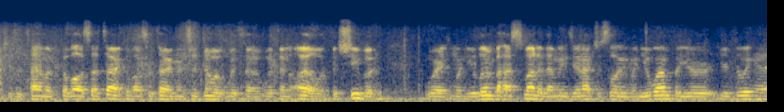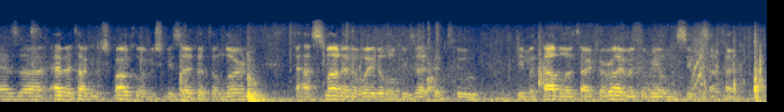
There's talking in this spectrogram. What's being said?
which is a time of kabbalah satar. Kabbalah satar means to do it with uh, with an oil, with the shibud. Where when you learn bahasmana, that means you're not just learning when you want, but you're you're doing it as uh, Evet talking to Shparchu, and we should be zeichet to learn the hasmana in a way that will be zeichet to be makabel Torah with the real Mesikas HaTorah.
